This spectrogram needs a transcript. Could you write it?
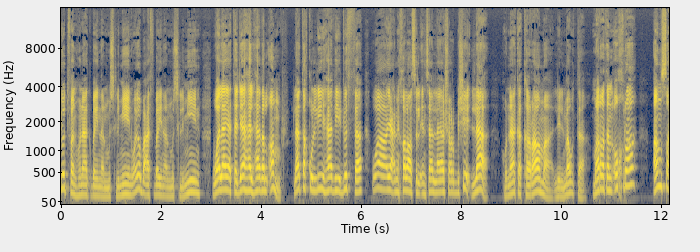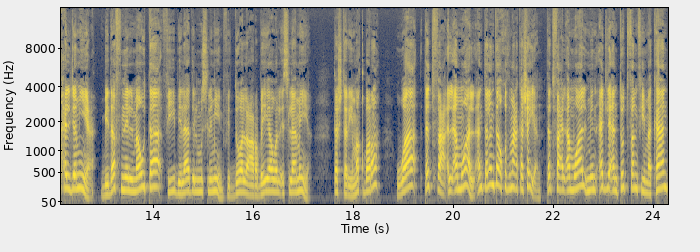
يدفن هناك بين المسلمين ويبعث بين المسلمين ولا يتجاهل هذا الأمر، لا تقل لي هذه جثة ويعني خلاص الإنسان لا يشعر بشيء، لا، هناك كرامة للموتى. مرة أخرى أنصح الجميع بدفن الموتى في بلاد المسلمين في الدول العربية والإسلامية. تشتري مقبرة وتدفع الأموال، أنت لن تأخذ معك شيئا، تدفع الأموال من أجل أن تدفن في مكان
